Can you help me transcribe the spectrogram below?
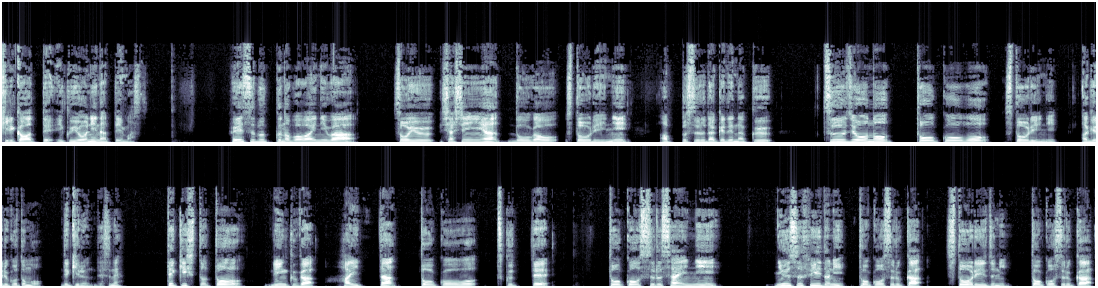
切り替わっていくようになっています。Facebook の場合には、そういう写真や動画をストーリーにアップするだけでなく、通常の投稿をストーリーに上げることもできるんですね。テキストとリンクが入った投稿を作って、投稿する際に、ニュースフィードに投稿するか、ストーリーズに投稿するか、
